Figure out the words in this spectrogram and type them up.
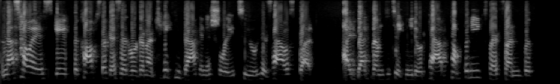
and that's how I escaped. The cops, like I said, were going to take me back initially to his house, but I begged them to take me to a cab company because my friend lived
